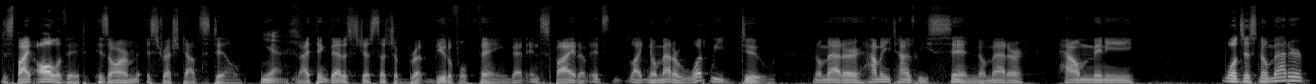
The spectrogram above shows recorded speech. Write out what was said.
despite all of it, his arm is stretched out still. Yes. And I think that is just such a beautiful thing that, in spite of it's like no matter what we do, no matter how many times we sin, no matter how many, well, just no matter,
